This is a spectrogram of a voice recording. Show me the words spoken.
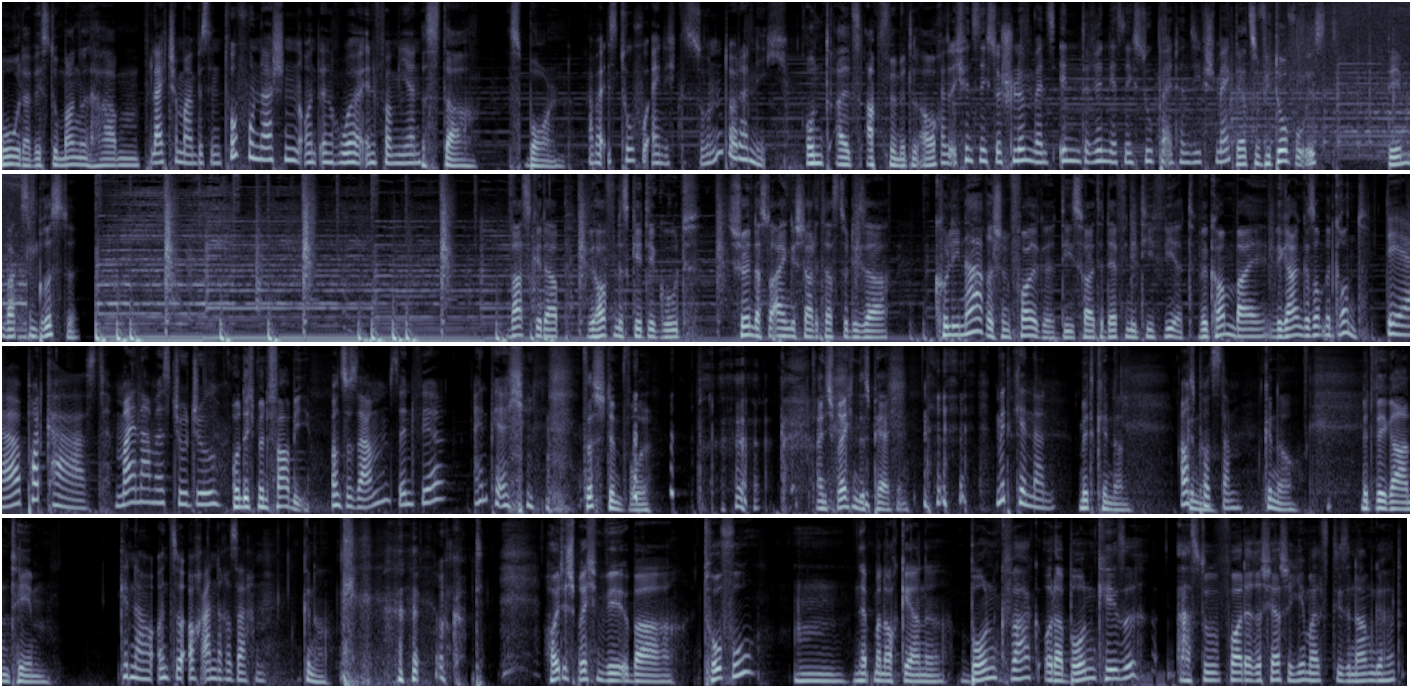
Oh, da wirst du Mangel haben. Vielleicht schon mal ein bisschen Tofu naschen und in Ruhe informieren. A star is born. Aber ist Tofu eigentlich gesund oder nicht? Und als Abführmittel auch. Also ich finde es nicht so schlimm, wenn es innen drin jetzt nicht super intensiv schmeckt. Wer zu viel Tofu isst, dem wachsen Brüste. Was geht ab? Wir hoffen, es geht dir gut. Schön, dass du eingeschaltet hast zu dieser kulinarischen Folge, die es heute definitiv wird. Willkommen bei Vegan Gesund mit Grund. Der Podcast. Mein Name ist Juju. Und ich bin Fabi. Und zusammen sind wir ein Pärchen. Das stimmt wohl. ein sprechendes Pärchen. mit Kindern. Mit Kindern. Aus genau. Potsdam. Genau. Mit veganen Themen. Genau. Und so auch andere Sachen. Genau. oh Gott. Heute sprechen wir über Tofu, hm, nennt man auch gerne Bohnenquark oder Bohnenkäse. Hast du vor der Recherche jemals diese Namen gehört?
